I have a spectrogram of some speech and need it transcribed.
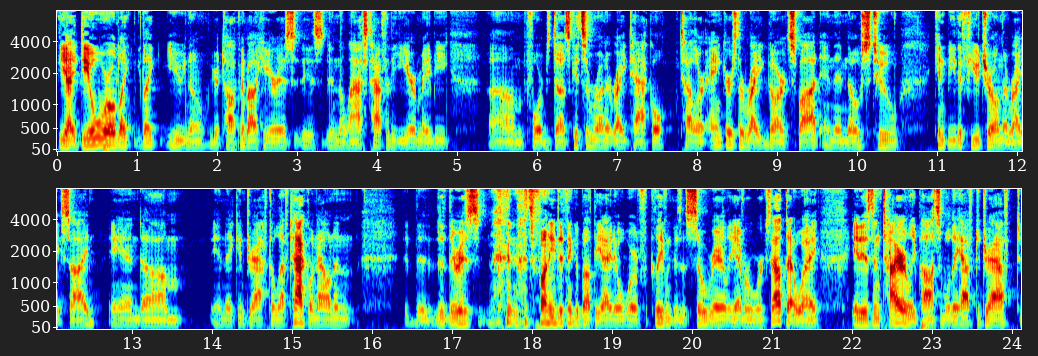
the ideal world, like like you know you're talking about here, is is in the last half of the year maybe. Um, Forbes does get some run at right tackle. Teller anchors the right guard spot, and then those two can be the future on the right side, and um, and they can draft a left tackle now. And then the, the, there is it's funny to think about the ideal world for Cleveland because it so rarely ever works out that way. It is entirely possible they have to draft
